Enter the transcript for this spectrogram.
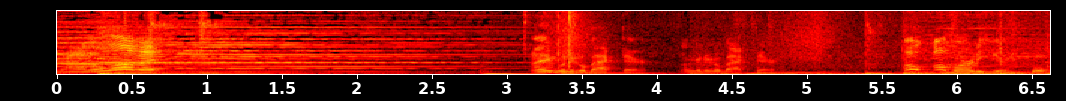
gotta love it. I'm gonna go back there. I'm gonna go back there. Oh, I'm already here. Cool.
